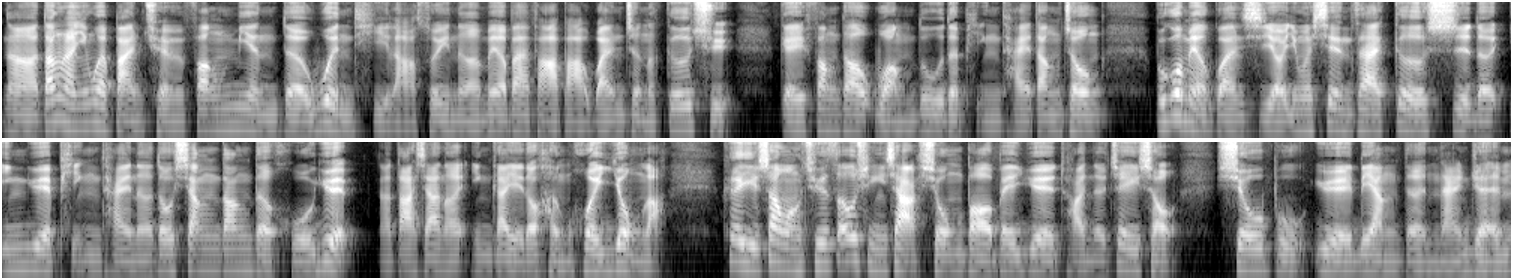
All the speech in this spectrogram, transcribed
那当然，因为版权方面的问题啦，所以呢，没有办法把完整的歌曲给放到网络的平台当中。不过没有关系哦，因为现在各式的音乐平台呢都相当的活跃，那大家呢应该也都很会用啦，可以上网去搜寻一下熊宝贝乐团的这一首《修补月亮的男人》。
